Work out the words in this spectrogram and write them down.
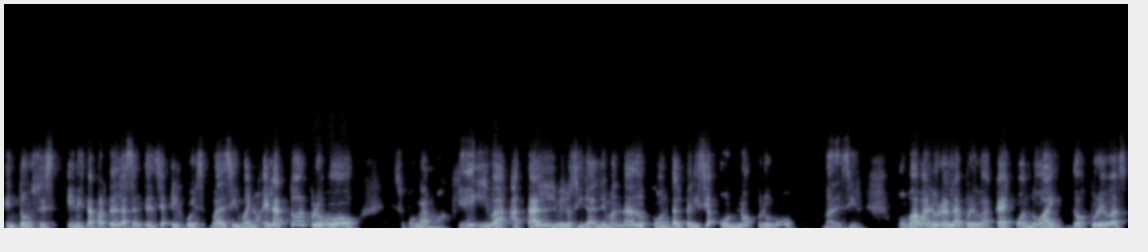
Entonces, en esta parte de la sentencia, el juez va a decir, bueno, el actor probó supongamos, que iba a tal velocidad el demandado con tal pericia o no probó, va a decir, o va a valorar la prueba. Acá es cuando hay dos pruebas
